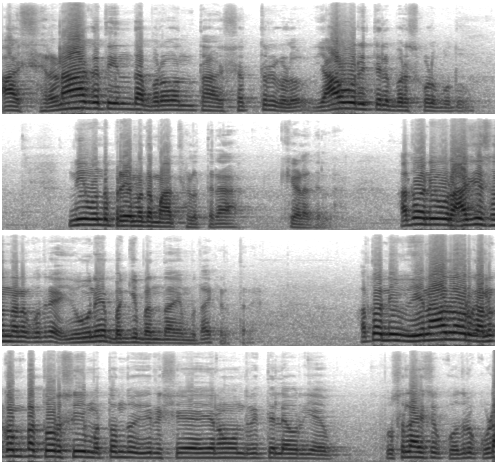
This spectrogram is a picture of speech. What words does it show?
ಆ ಶರಣಾಗತಿಯಿಂದ ಬರುವಂತಹ ಶತ್ರುಗಳು ಯಾವ ರೀತಿಯಲ್ಲಿ ಬರೆಸ್ಕೊಳ್ಬೋದು? ನೀವೊಂದು ಪ್ರೇಮದ ಮಾತು ಹೇಳ್ತೀರಾ? ಕೇಳೋದಿಲ್ಲ. ಅಥವಾ ನೀವು ರಾಜಿ ಸಂಧಾನಕ್ಕೆ ಹೋದರೆ, ಇವನೇ ಬಗ್ಗಿ ಬಂದ ಎಂಬುದಾಗಿ ಹೇಳ್ತಾರೆ. ಅಥವಾ ನೀವು ಏನಾದರೂ ಅವ್ರಿಗೆ ಅನುಕಂಪ ತೋರಿಸಿ ಮತ್ತೊಂದು ಈರ್ಷ್ಯೆ ಏನೋ ಒಂದು ರೀತಿಯಲ್ಲಿ ಅವರಿಗೆ ಪುಸಲಾಯಿಸಕ್ಕೆ ಹೋದರೂ ಕೂಡ,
